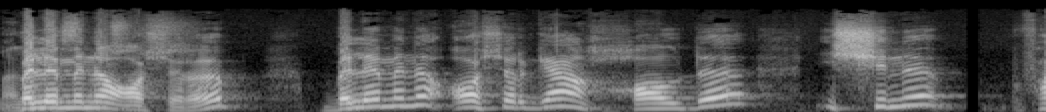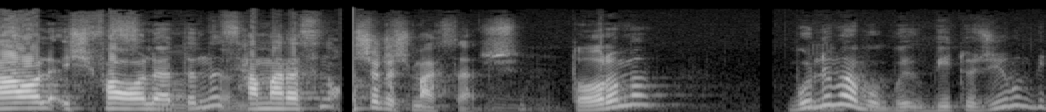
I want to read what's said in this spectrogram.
bilimini oshirib bilimini oshirgan holda ishini faol ish faoliyatini samarasini oshirish maqsadi to'g'rimi bu nima bu b to gmi b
